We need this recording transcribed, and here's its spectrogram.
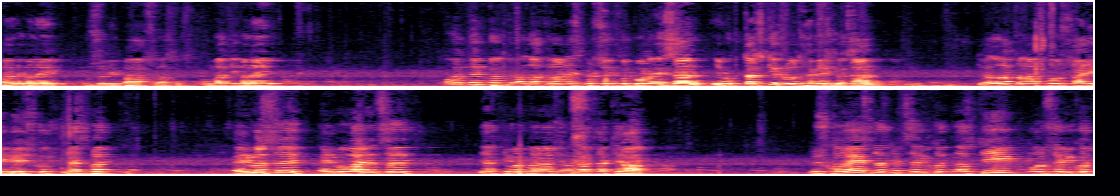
बंद बने, रसूल पाक उम्मती बने। और तम पत अल्लाह ताला इस पर सभी को बोड़ एहसान यमुक तजकिर रोज हमेशा गसान कि अल्लाह ताला को सानी रेज को नस्बत, इल्म से, इल्म वालन से नज़दीक और सारी खुद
